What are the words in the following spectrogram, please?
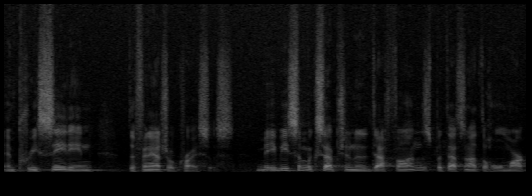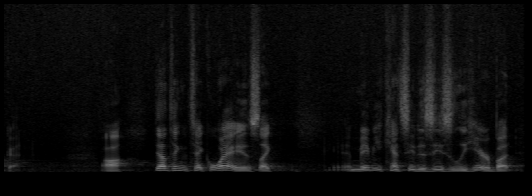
and preceding the financial crisis. Maybe some exception in the debt funds, but that's not the whole market. Uh, the other thing to take away is like, maybe you can't see this easily here, but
